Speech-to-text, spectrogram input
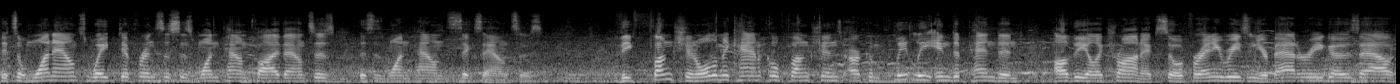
It's a one ounce weight difference. This is one pound five ounces. This is one pound six ounces. The function, all the mechanical functions are completely independent of the electronics. So if for any reason your battery goes out,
